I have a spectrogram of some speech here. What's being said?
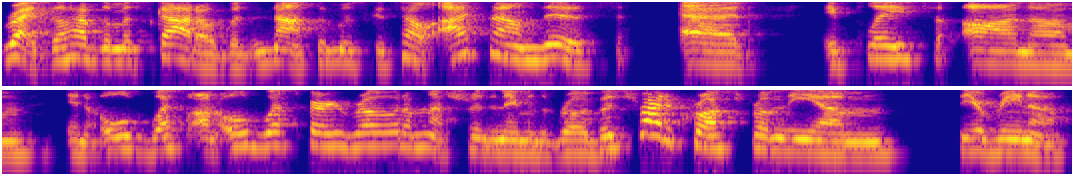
Right, they'll have the Moscato, but not the Muscatel. I found this at a place on um in Old West on Old Westbury Road. I'm not sure the name of the road, but it's right across from the um the arena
